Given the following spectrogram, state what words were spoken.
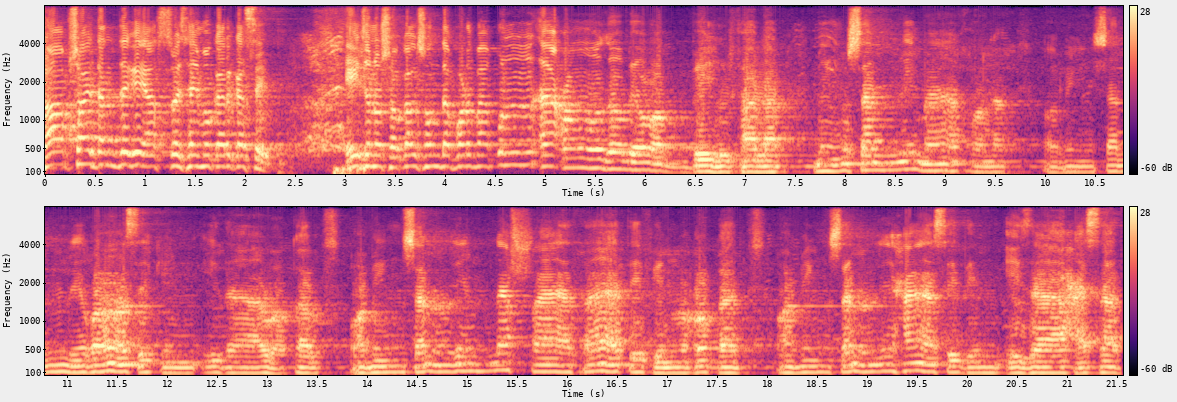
সব শয়তান থেকে আশ্রয় চাই মুখার কাছে? এই জন্য সকাল সন্ধ্যা পড়বা, কুল আউযু বিরাব্বিল ফালাক মিন শাররি মা খালাক। ومن شر غاسق إذا وقب ومن شر النفاثات في العقد ومن شر حاسد إذا حسد.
